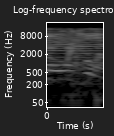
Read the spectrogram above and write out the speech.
over.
